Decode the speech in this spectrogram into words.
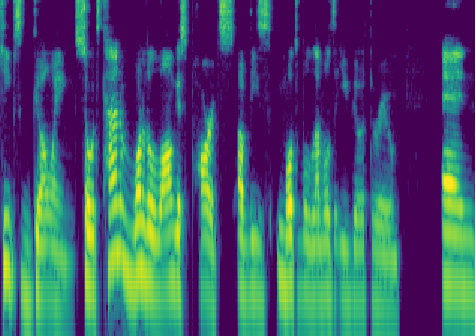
keeps going. So it's kind of one of the longest parts of these multiple levels that you go through. And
